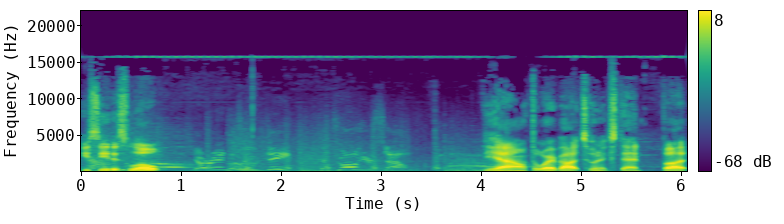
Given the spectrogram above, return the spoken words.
you see this little... Yeah, I don't have to worry about it to an extent, but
